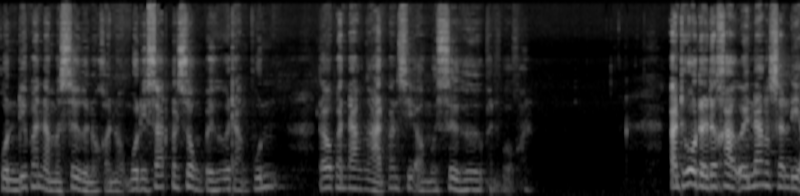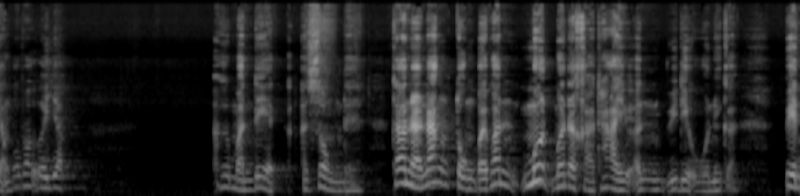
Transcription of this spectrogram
คนที่พิ่นนำมาซื้อเนาะค่ะเนาะบริษัทพิ่นส่งไปเฮือทางพุ้น แล้วพนักงานพิ่นสิเอามาซื้อเฮือพิ่นบอกอันโทษเลยเด้อค่ะเอ้ยนั่งเสลี่ยงเพราะว่าเอ้ยอยากคือมันเดทอันส่งเด้ถ้าน่ะนั่งตรงไปพิ่นมืดเมือนะค่ะถ่ายอันวิดีโอนี่ก็เป็น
